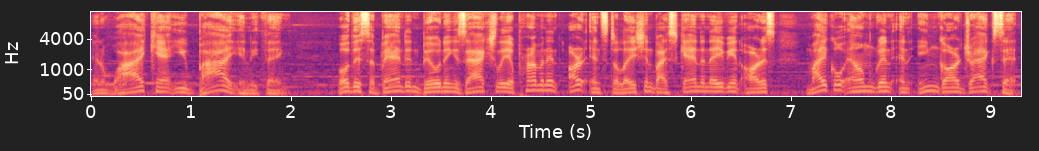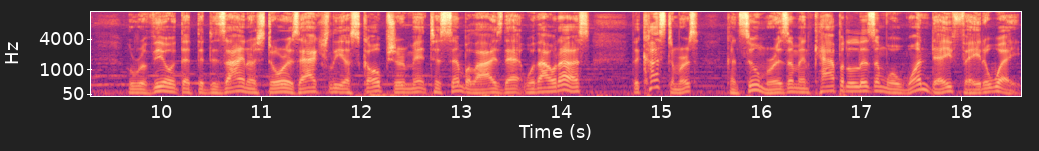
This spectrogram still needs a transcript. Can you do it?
And why can't you buy anything? Well, this abandoned building is actually a permanent art installation by Scandinavian artists Michael Elmgreen and Ingar Dragset, who revealed that the designer store is actually a sculpture meant to symbolize that without us, the customers, consumerism, and capitalism will one day fade away.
